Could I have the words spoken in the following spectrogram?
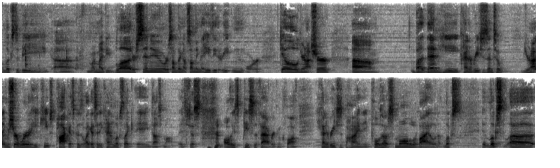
looks to be uh, might be blood or sinew or something of something that he's either eaten or killed. You're not sure. Um, but then he kind of reaches into. You're not even sure where he keeps pockets because, like I said, he kind of looks like a dust mop. It's just all these pieces of fabric and cloth. Kind of reaches behind and he pulls out a small little vial, and it looks, it looks, uh,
